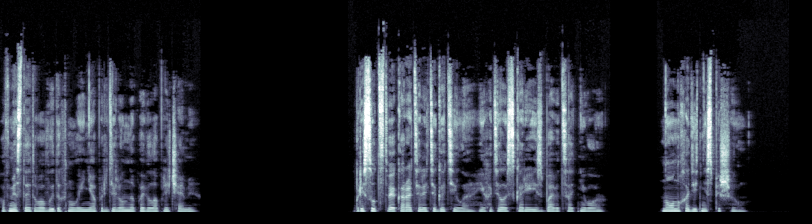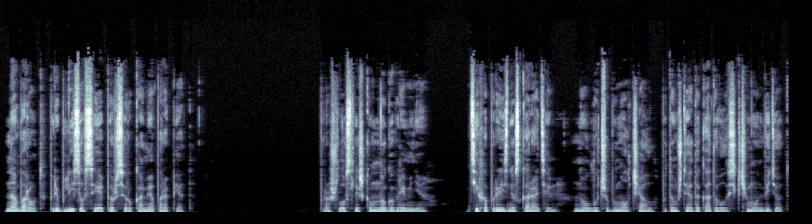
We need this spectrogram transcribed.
Вместо этого выдохнула и неопределенно повела плечами. Присутствие карателя тяготило, и хотелось скорее избавиться от него. Но он уходить не спешил. Наоборот, приблизился и оперся руками о парапет. Прошло слишком много времени. Тихо произнес каратель, но лучше бы молчал, потому что я догадывалась, к чему он ведет.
